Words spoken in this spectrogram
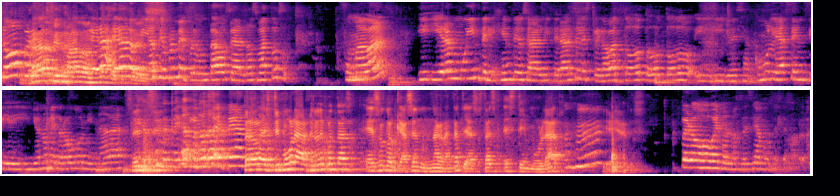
No, pero era, te era lo que yo siempre me preguntaba, o sea, los vatos fumaban y, y eran muy inteligentes, o sea, literal se les pegaba todo, todo, todo. Y, y yo decía, ¿cómo le hacen si yo no me drogo ni nada? Sí, sí, sí. Me pega Y no se pegan. Pero estimula, al final de cuentas, eso es lo que hacen una gran cantidad de sustancias, estimular. Y ella dice, Pero bueno, nos desviamos del tema, ¿verdad?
